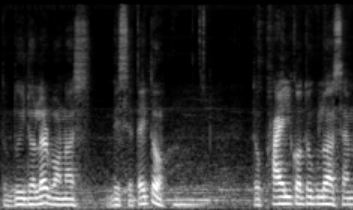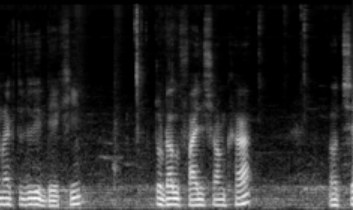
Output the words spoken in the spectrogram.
তো দুই ডলার বোনাস দিচ্ছে তাই তো? তো ফাইল কতগুলো আছে আমরা একটু যদি দেখি। টোটাল ফাইল সংখ্যা হচ্ছে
